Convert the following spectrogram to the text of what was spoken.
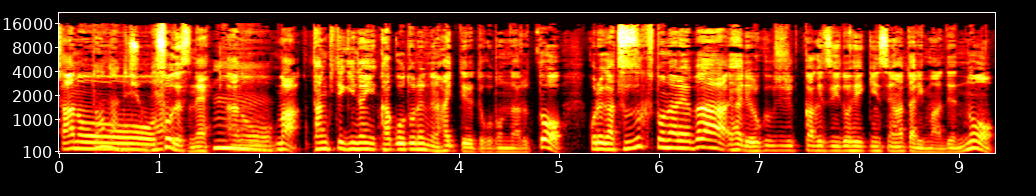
あのー、どうなんでしょうね。そうですね。うん、あのー、まあ、短期的な下降トレンドに入っているってことになると、これが続くとなれば、やはり60ヶ月移動平均線あたりまでの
